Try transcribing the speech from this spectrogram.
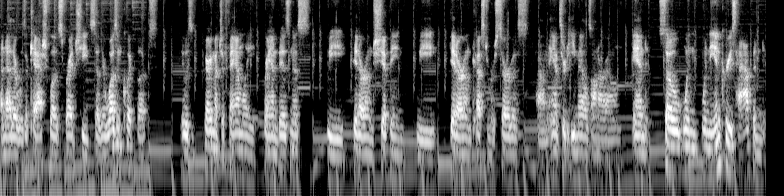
another was a cash flow spreadsheet. So there wasn't QuickBooks. It was very much a family brand business. We did our own shipping. We did our own customer service, um, answered emails on our own. And so when when the increase happened,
